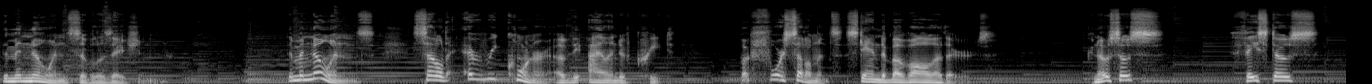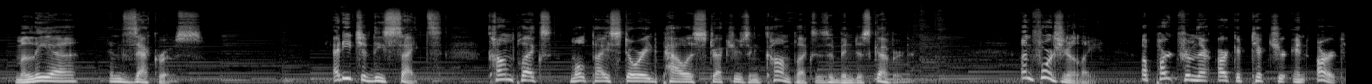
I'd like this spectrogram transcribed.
the Minoan civilization. The Minoans settled every corner of the island of Crete, but four settlements stand above all others Knossos, Phaistos, Malia, and Zakros. At each of these sites, complex, multi storied palace structures and complexes have been discovered. Unfortunately, apart from their architecture and art,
